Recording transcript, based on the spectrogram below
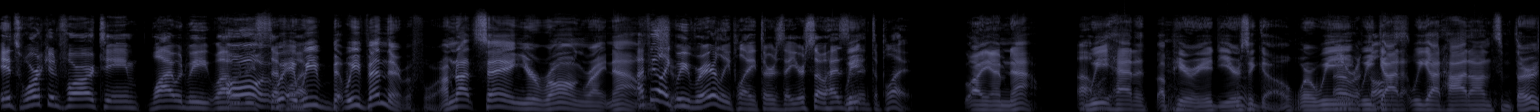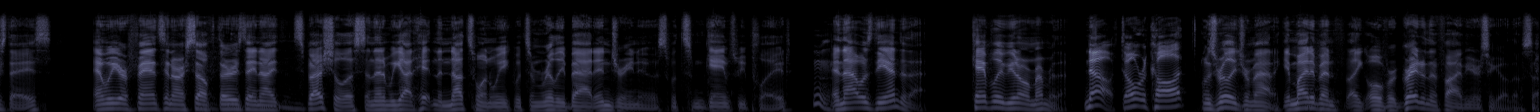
it's working for our team. Why would we? Why would we Oh, step we, away? we've we've been there before. I'm not saying you're wrong right now. I feel like we rarely play Thursday. You're so hesitant to play it. I am now. Oh, we had a, a period years ago where we we got we got hot on some Thursdays, and we were fancying ourselves Thursday night specialists, and then we got hit in the nuts one week with some really bad injury news with some games we played, Hmm. and that was the end of that. Can't believe you don't remember that. no, don't recall it. It was really dramatic. It might have been like over greater than five years ago though, so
